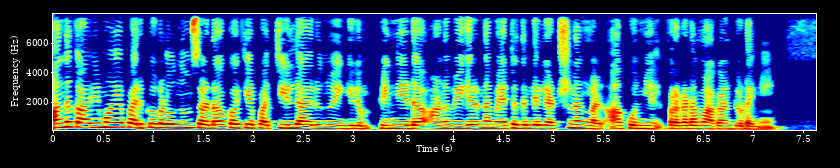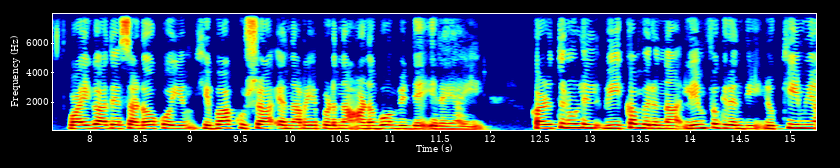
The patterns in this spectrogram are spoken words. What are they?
അന്ന് കാര്യമായ പരുക്കുകളൊന്നും സഡാക്കോയ്ക്ക് പറ്റിയില്ലായിരുന്നു എങ്കിലും പിന്നീട് അണുവികിരണമേറ്റതിന്റെ ലക്ഷണങ്ങൾ ആ കുഞ്ഞിൽ പ്രകടമാകാൻ തുടങ്ങി. വൈകാതെ സഡോക്കോയും ഹിബാകുഷ എന്നറിയപ്പെടുന്ന അണുബോംബിന്റെ ഇരയായി. കഴുത്തിനുള്ളിൽ വീക്കം വരുന്ന ലിംഫ് ഗ്രന്ഥി ലുക്കീമിയ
